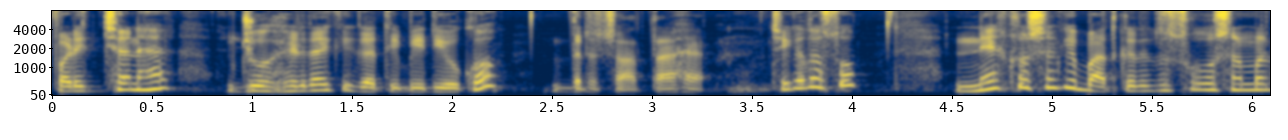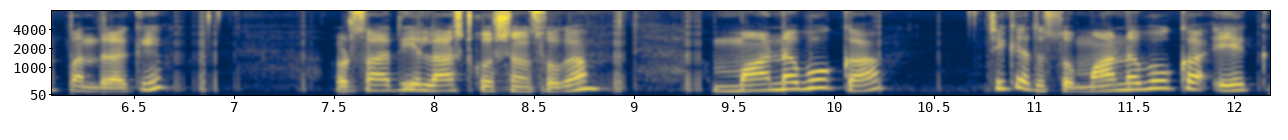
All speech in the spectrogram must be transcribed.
परीक्षण है, जो हृदय की गतिविधियों को दर्शाता है। ठीक है, दोस्तों? नेक्स्ट क्वेश्चन की बात करें दोस्तों क्वेश्चन नंबर पंद्रह की। और साथ ही लास्ट क्वेश्चन होगा। मानवों का, ठीक है दोस्तों? मानवों का एक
